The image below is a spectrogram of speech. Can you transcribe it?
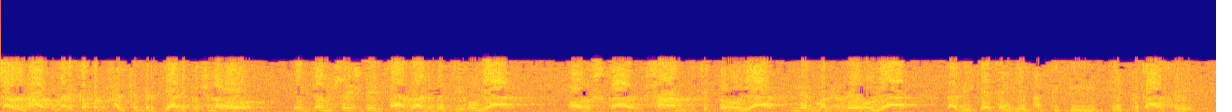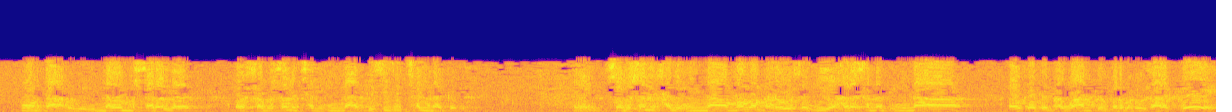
सरल भाव को मैंने कपट, छल छत्र इत्यादि कुछ न हो, एकदम से स्टेज फॉरवर्ड व्यक्ति हो गया, और उसका शांत चित्त हो गया, निर्मल हृदय हो गया, तभी कहते हैं ये भक्ति की एक प्रकार से पूर्णता हो गई। नवम सरल और सबसन छलहीना, किसी से छल न करे। सबसन छलहीना, मम भरोसा ही हर्ष न धीना। और कहते, भगवान के ऊपर भरोसा रखे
